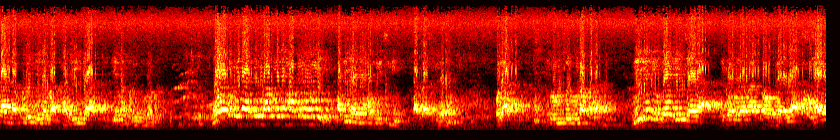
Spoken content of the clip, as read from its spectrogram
kan nak perlu dia nak hari dia dia nak perlu dia nak waktu lelaki mau dia nak hati ini hati dia nak hati di sini tak pas kita pola sumsum lima pada ni yang menjadi cara kita nyawa kau bela saya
